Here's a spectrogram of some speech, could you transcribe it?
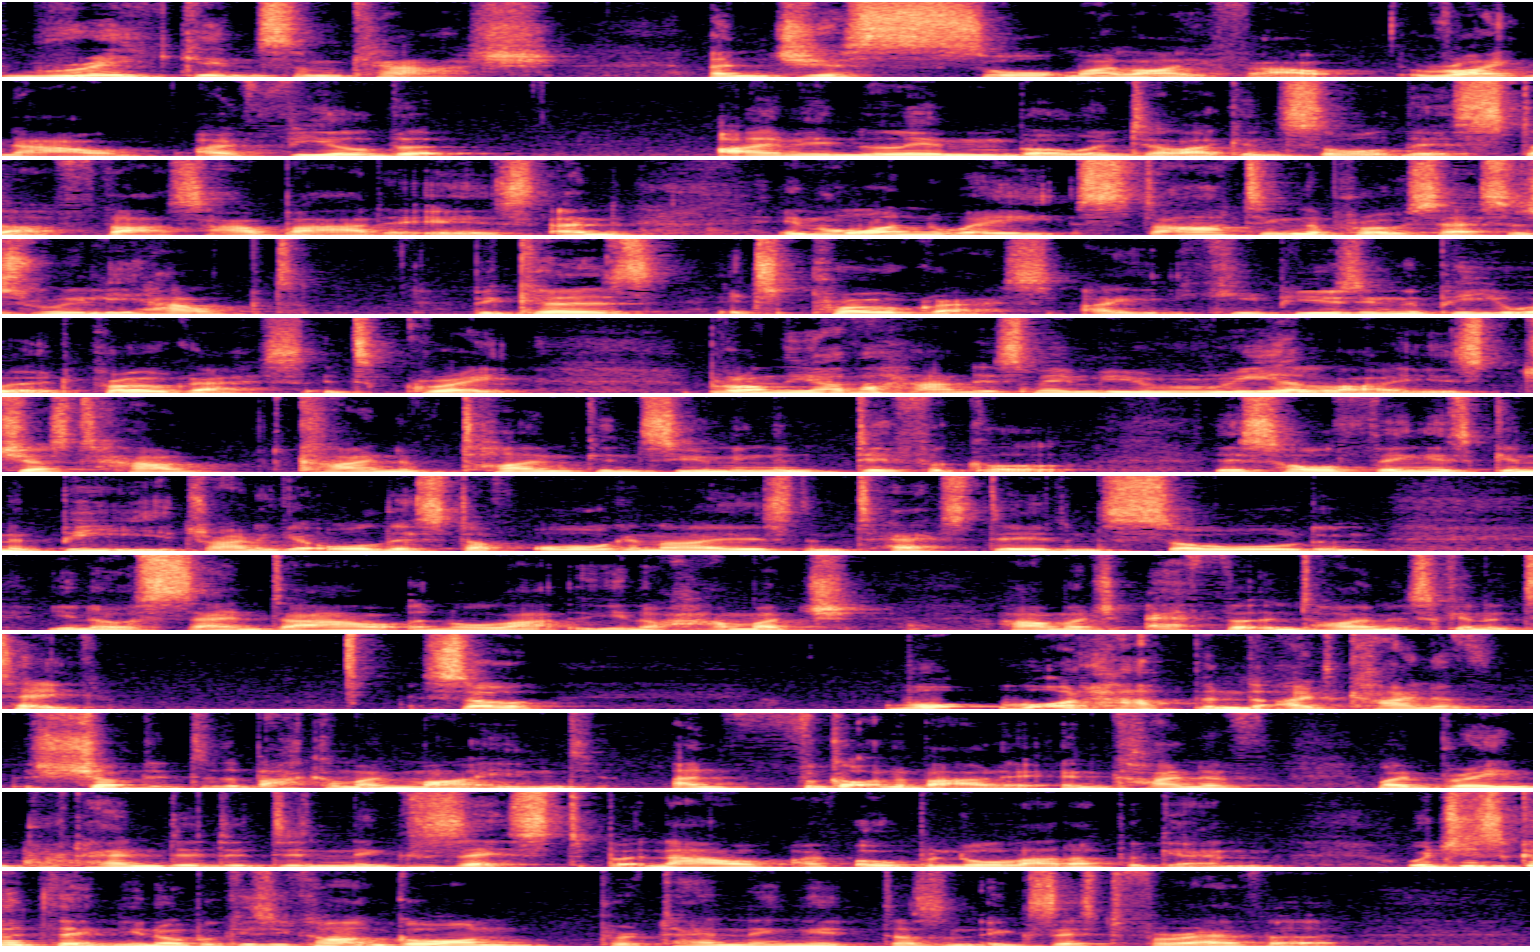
rake in some cash and just sort my life out. Right now, I feel that I'm in limbo until I can sort this stuff. That's how bad it is. And in one way, starting the process has really helped because it's progress. I keep using the P word, progress. It's great. But on the other hand, it's made me realize just how kind of time consuming and difficult this whole thing is going to be trying to get all this stuff organized and tested and sold and you know sent out and all that you know how much how much effort and time it's going to take so what what had happened, I'd kind of shoved it to the back of my mind and forgotten about it, and kind of my brain pretended it didn't exist. But now I've opened all that up again, which is a good thing, you know, because you can't go on pretending it doesn't exist forever.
